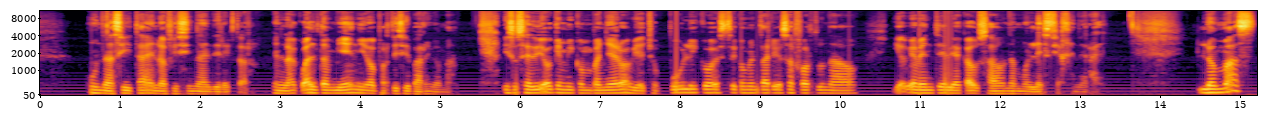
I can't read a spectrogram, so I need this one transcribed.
una cita en la oficina del director, en la cual también iba a participar mi mamá. Y sucedió que mi compañero había hecho público este comentario desafortunado y obviamente había causado una molestia general. Lo más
